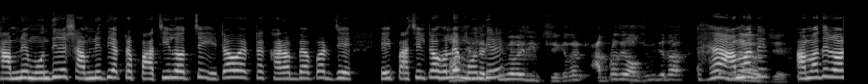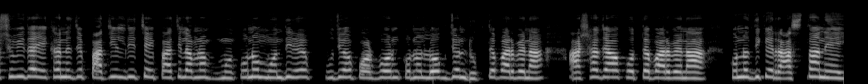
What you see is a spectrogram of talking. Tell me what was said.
সামনে মন্দিরের সামনে দিয়ে একটা পাঁচিল হচ্ছে এটাও একটা খারাপ ব্যাপার যে এই পাঁচিলটা হলে মন্দিরে কীভাবে দিচ্ছে? কারণ আপনাদের অসুবিধাটা হ্যাঁ আমাদের আমাদের অসুবিধা এখানে যে পাঁচিল দিচ্ছে এই পাঁচিল আমরা কোনো মন্দিরে পুজো পার্বণ কোনো লোকজন ঢুকতে পারবে না আসা যাওয়া করতে পারবে না কোনো দিকে রাস্তা নেই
